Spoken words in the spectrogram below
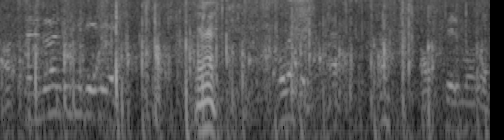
Aslanı gördün mü deli? Evet. Olacak. Heh, heh. Aferin oğlum.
